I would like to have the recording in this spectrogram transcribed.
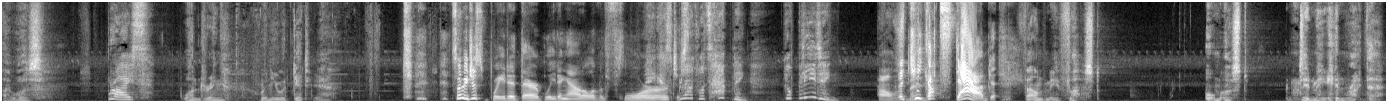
I was Bryce, wondering when you would get here. So he just waited there, bleeding out all over the floor. Maker's Just blood, what's happening? You're bleeding. Howe's like men he got stabbed. found me first. Almost did me in right there.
